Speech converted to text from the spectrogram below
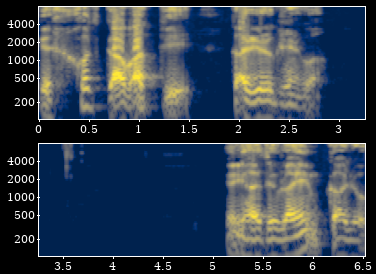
کہ خود کعبہ کی کا ریلوکیشن ہوا یعنی حضرت ابراہیم کا جو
